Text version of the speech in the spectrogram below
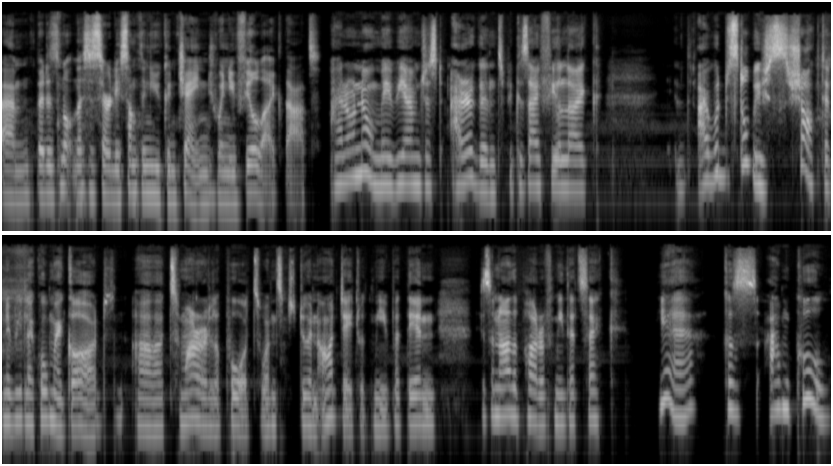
Um, but it's not necessarily something you can change when you feel like that. I don't know. Maybe I'm just arrogant because I feel like I would still be shocked and I'd be like, oh my God, uh, Tamara Laporte wants to do an art date with me. But then there's another part of me that's like, yeah, because I'm cool.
